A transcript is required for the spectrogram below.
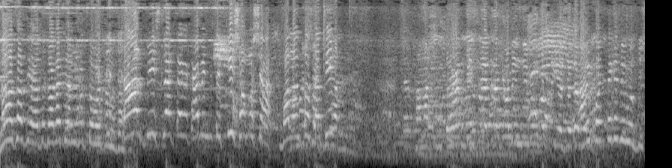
না চাচি এত টাকা দিয়ে আমি করতে পারতাম না তার বিশ লাখ টাকা কাবিন দিতে কি সমস্যা? বলেন তো চাচি। আমি দিব বিশ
